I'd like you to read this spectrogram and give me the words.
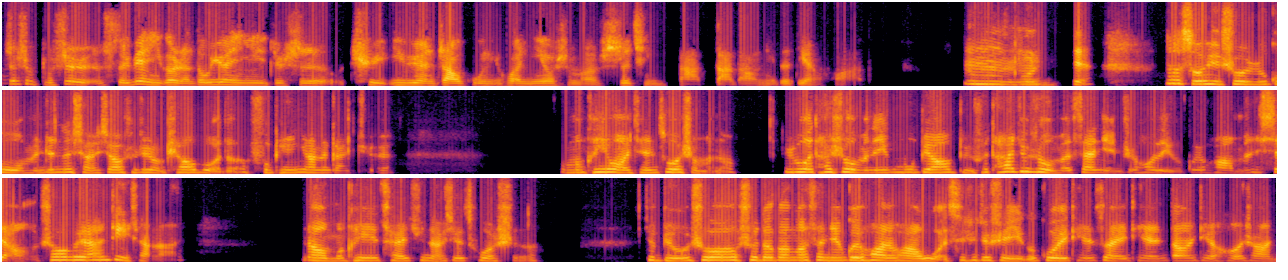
就是不是随便一个人都愿意就是去医院照顾你，或者你有什么事情打打到你的电话的。嗯，我理解。那所以说，如果我们真的想消除这种漂泊的浮萍一样的感觉，我们可以往前做什么呢？如果它是我们的一个目标，比如说它就是我们三年之后的一个规划，我们想稍微安定下来，那我们可以采取哪些措施呢？就比如说说到刚刚三年规划的话，我其实就是一个过一天算一天，当一天和尚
